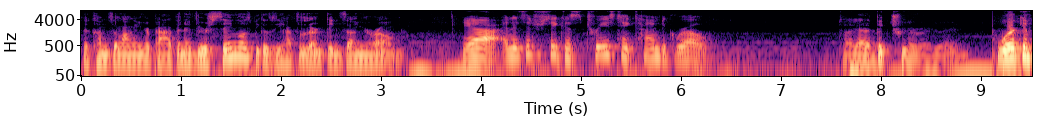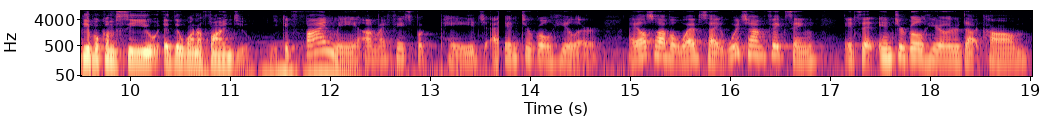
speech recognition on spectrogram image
that comes along in your path and if you're single it's because you have to learn things on your own yeah, and it's interesting because trees take time to grow. so i got a big tree already right where can people come see you if they want to find you You can find me on my Facebook page at Integral Healer. I also have a website, which I'm fixing. It's at integralhealer.com.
